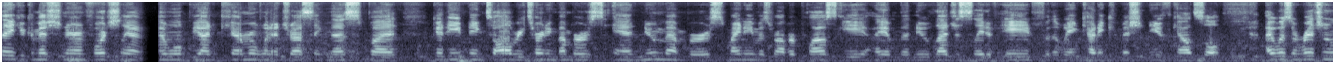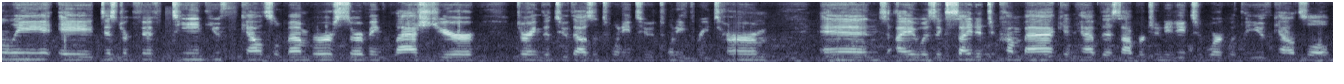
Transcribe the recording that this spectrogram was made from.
Thank you, Commissioner. Unfortunately, I won't be on camera when addressing this, but good evening to all returning members and new members. My name is Robert Plowski. I am the new legislative aide for the Wayne County Commission Youth Council. I was originally a District 15 Youth Council member serving last year during the 2022 23 term. And I was excited to come back and have this opportunity to work with the Youth Council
